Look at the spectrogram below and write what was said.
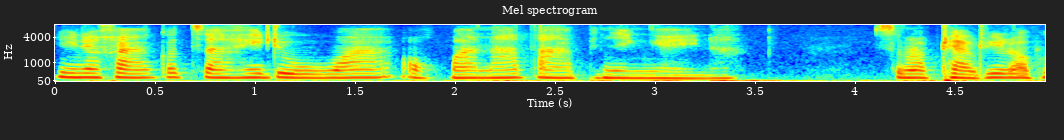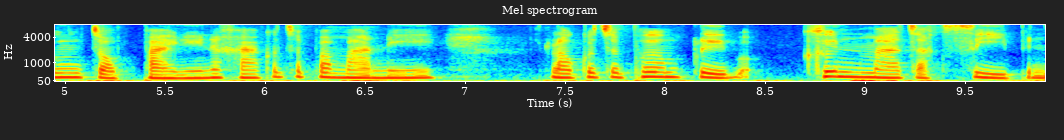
นี่นะคะก็จะให้ดูว่าออกมาหน้าตาเป็นยังไงนะสำหรับแถวที่เราเพิ่งจบไปนี้นะคะ ก็จะประมาณนี้ เราก็จะเพิ่มกลีบขึ้นมาจาก 4 เป็น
